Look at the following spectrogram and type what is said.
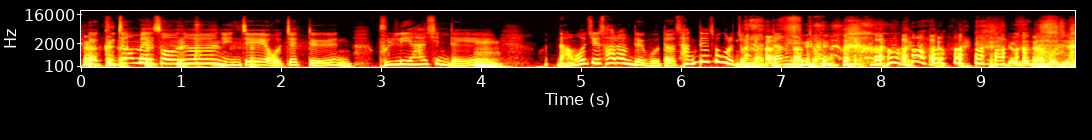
그러니까 그 점에서는 이제 어쨌든 불리하신데, 음. 나머지 사람들보다 상대적으로 좀 낫다는 거죠. 여기서 나머지는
